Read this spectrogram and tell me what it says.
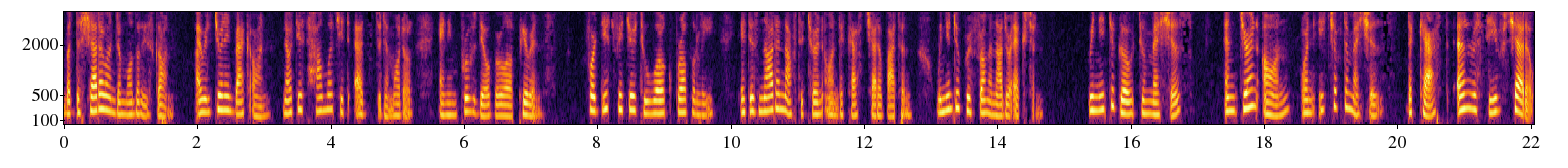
but the shadow on the model is gone. I will turn it back on. Notice how much it adds to the model and improves the overall appearance. For this feature to work properly, it is not enough to turn on the Cast Shadow button. We need to perform another action. We need to go to Meshes and turn on, on each of the meshes, the Cast and Receive Shadow.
